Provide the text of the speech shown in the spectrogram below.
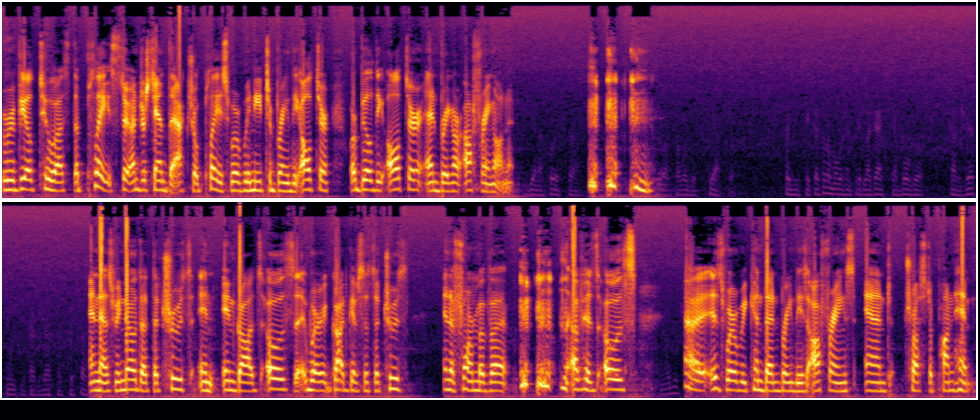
revealed to us the place to understand the actual place where we need to bring the altar or build the altar and bring our offering on it. and as we know that the truth in, in God's oaths, where God gives us the truth in the form of a of His oaths, uh, is where we can then bring these offerings and trust upon Him.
